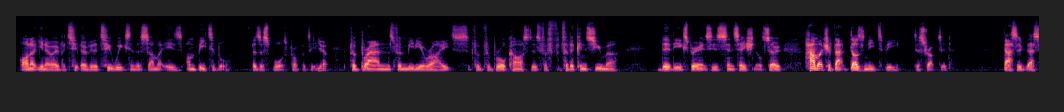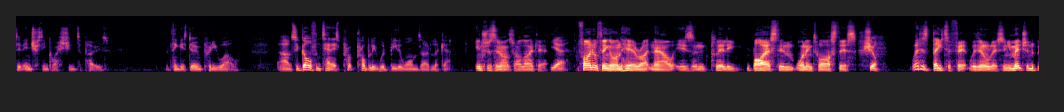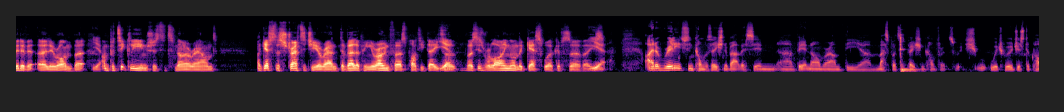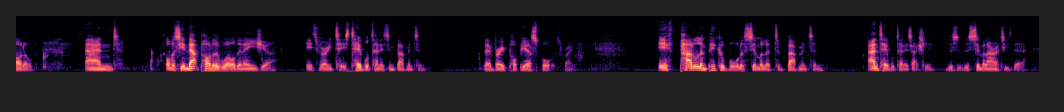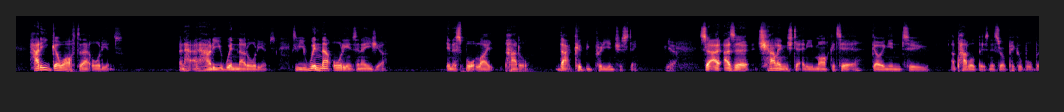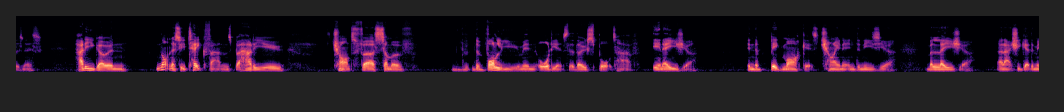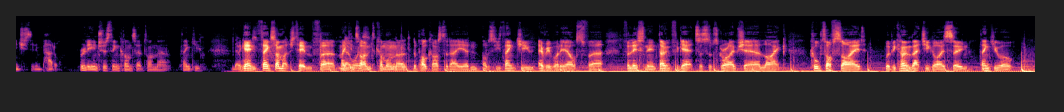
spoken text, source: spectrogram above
on a you know over two, over the two weeks in the summer, is unbeatable as a sports property. Yep. For brands, for media rights, for, for broadcasters, for for the consumer, the the experience is sensational. So how much of that does need to be disrupted? That's a that's an interesting question to pose. I think it's doing pretty well. Um, so golf and tennis pro- probably would be the ones I'd look at. interesting answer i like it Yeah, final thing on here right now is and clearly biased in wanting to ask this sure. Where does data fit within all this? And you mentioned a bit of it earlier on, but Yeah. I'm particularly interested to know around, I guess, the strategy around developing your own first party data Yeah. versus relying on the guesswork of surveys. Yeah. I had a really interesting conversation about this in uh, Vietnam around the um, mass participation conference, which which we were just a part of, and obviously in that part of the world in Asia, it's very t- it's table tennis and badminton. They're very popular Yeah. sports, right? If paddle and pickleball are similar to badminton and table tennis, actually, there's there's similarities there. How do you go after that audience, and and how do you win that audience? 'Cause if you win that audience in Asia, in a sport like paddle, that could be pretty interesting. Yeah. So as a challenge to any marketeer going into a paddle business or a pickleball business, how do you go and not necessarily take fans, but how do you transfer some of the volume in audience that those sports have in Asia, in the big markets, China, Indonesia, Malaysia, and actually get them interested in paddle? Really interesting concept on that. Thank you. No Again, worries. thanks so much, Tim, for making worries. time to come on the, the podcast today. And obviously, thank you, everybody else, for, for listening. Don't forget to subscribe, share, like, Caught Offside. We'll be coming back to you guys soon. Thank you all.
